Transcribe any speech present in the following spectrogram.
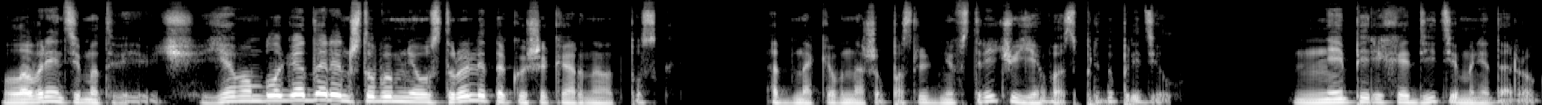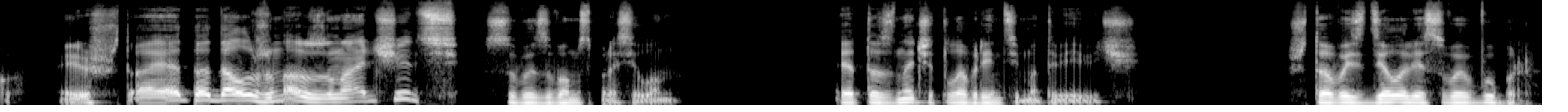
«Лаврентий Матвеевич, я вам благодарен, что вы мне устроили такой шикарный отпуск. Однако в нашу последнюю встречу я вас предупредил. Не переходите мне дорогу». «И что это должно значить?» — с вызовом спросил он. «Это значит, Лаврентий Матвеевич, что вы сделали свой выбор».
